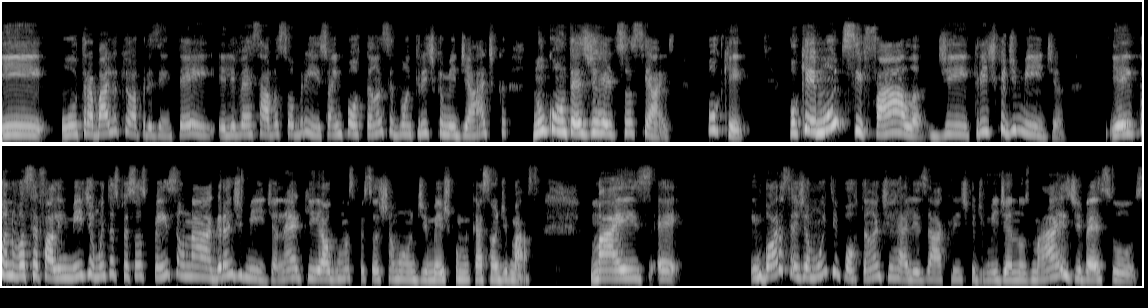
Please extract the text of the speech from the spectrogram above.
e o trabalho que eu apresentei, ele versava sobre isso, a importância de uma crítica midiática num contexto de redes sociais. Por quê? Porque muito se fala de crítica de mídia. E aí, quando você fala em mídia, muitas pessoas pensam na grande mídia, né? Que algumas pessoas chamam de meio de comunicação de massa. Mas, é, embora seja muito importante realizar a crítica de mídia nos mais diversos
